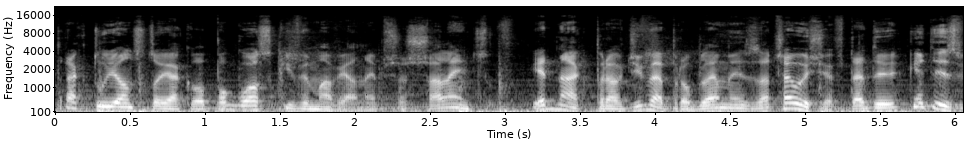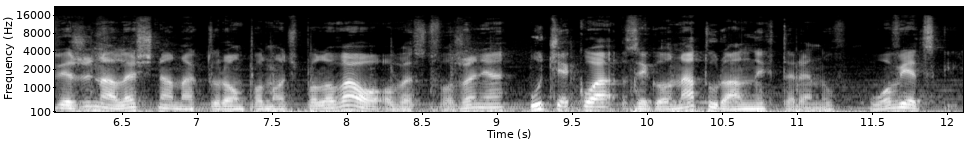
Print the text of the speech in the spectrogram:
traktując to jako pogłoski wymawiane przez szaleńców. Jednak prawdziwe problemy zaczęły się wtedy, kiedy zwierzyna leśna, na którą ponoć polowało owe stworzenie, uciekła z jego naturalnych terenów łowieckich.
